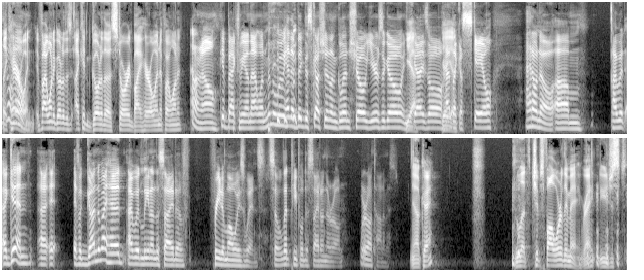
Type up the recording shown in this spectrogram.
Like don't know. heroin. If I want to go to the, I could go to the store and buy heroin if I wanted. I don't know. Get back to me on that one. Remember when we had that big discussion on Glenn's show years ago and Yeah. you guys all Yeah, had yeah. like a scale? I don't know. Um, I would, again, uh, if a gun to my head, I would lean on the side of freedom always wins. So let people decide on their own. We're autonomous. Okay. Let the chips fall where they may, right? You just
